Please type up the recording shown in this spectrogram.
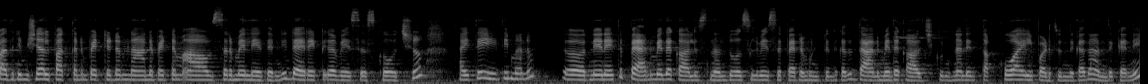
పది నిమిషాలు పక్కన పెట్టడం నానబెట్టడం ఆ అవసరమే లేదండి. డైరెక్ట్గా వేసేసుకోవచ్చు. అయితే ఇది మనం నేనైతే ప్యాన్ మీద కాలుస్తున్నాను. దోశలు వేసే పెనం ఉంటుంది కదా దాని మీద కాల్చుకుంటున్నాను. ఇది తక్కువ ఆయిల్ పడుతుంది కదా అందుకని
